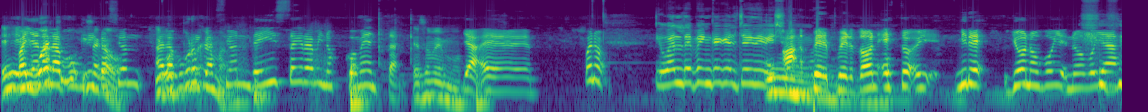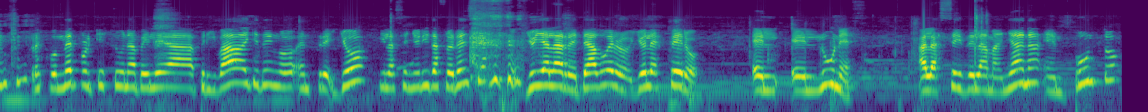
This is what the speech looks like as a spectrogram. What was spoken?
es vayan a la Iguachu y se acabó. publicación, Y a la publicación de Instagram y nos comentan. Eso mismo. Ya, eh... Bueno, Igual de penca que el Joy Division. Ah, per- perdón, esto, eh, mire, yo no voy, no voy a responder porque esto es una pelea privada que tengo entre yo y la señorita Florencia. Yo ya la reté a duelo, yo la espero el, el lunes a las 6 de la mañana en punto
